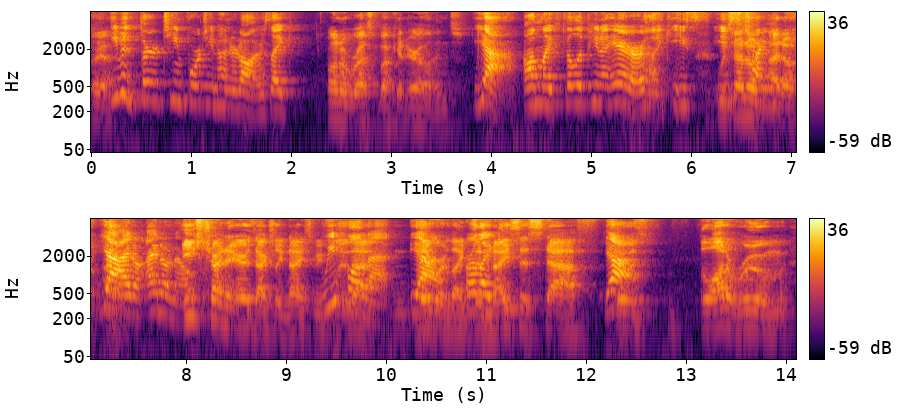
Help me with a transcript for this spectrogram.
Oh, yeah. Even thirteen, fourteen hundred dollars. Like On a Rust Bucket Airlines. yeah, on like Filipina Air, like East Which East I don't- China. I don't- Yeah, I I don't-. I don't know. East China Air is actually nice. We, We flew flown that. that, yeah. They were like Or the like- nicest staff. Yeah. It was a lot of room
